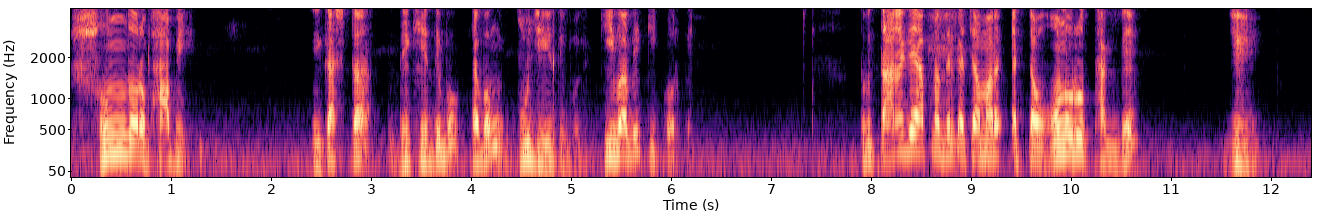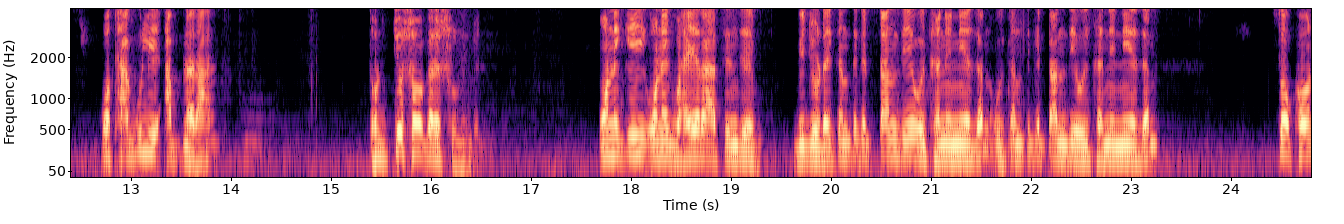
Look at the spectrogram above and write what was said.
সুন্দরভাবে এই গাছটা দেখিয়ে দেব এবং বুঝিয়ে দেব কীভাবে কি করবেন। তবে তার আগে আপনাদের কাছে আমার একটা অনুরোধ থাকবে যে কথাগুলি আপনারা ধৈর্য সহকারে শুনবেন। অনেকেই অনেক ভাইয়েরা আছেন যে ভিডিওটা এখান থেকে টান দিয়ে ওইখানে নিয়ে যান, ওইখান থেকে টান দিয়ে ওইখানে নিয়ে যান। তখন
